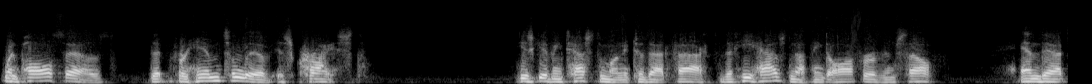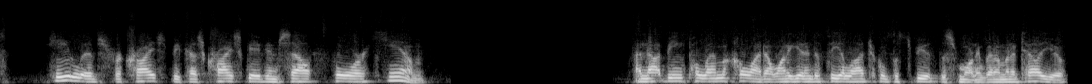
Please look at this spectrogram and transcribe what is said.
when Paul says that for him to live is Christ, he's giving testimony to that fact that he has nothing to offer of himself and that he lives for Christ because Christ gave himself for him. I'm not being polemical. I don't want to get into theological dispute this morning, but I'm going to tell you,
